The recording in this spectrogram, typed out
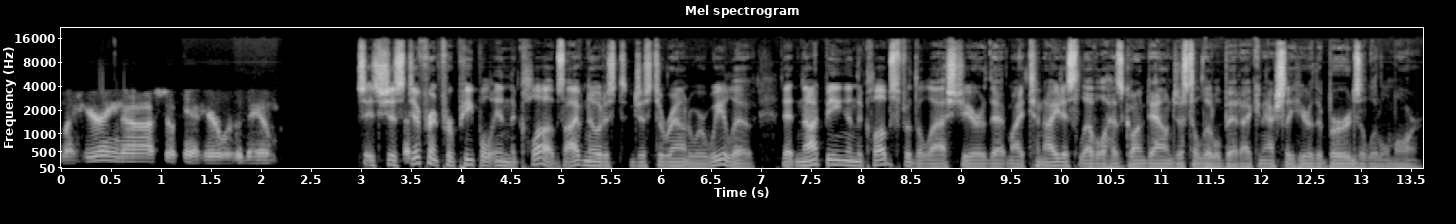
My hearing, no, I still can't hear worth a damn. It's- It's just different for people in the clubs. I've noticed just around where we live that not being in the clubs for the last year, that my tinnitus level has gone down just a little bit. I can actually hear the birds a little more.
